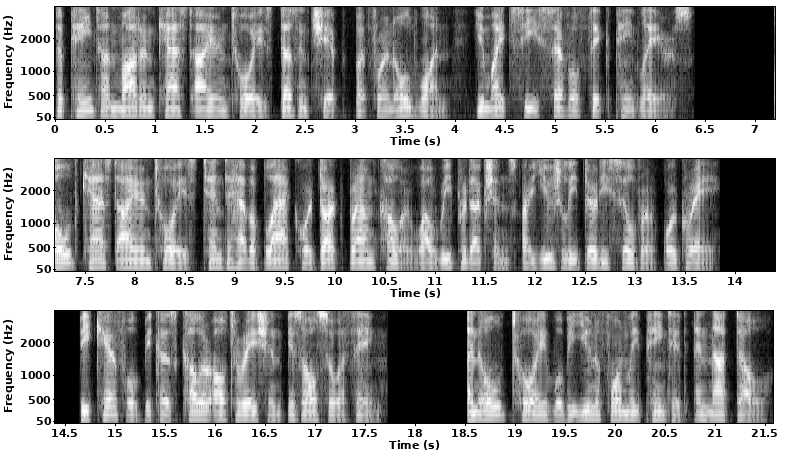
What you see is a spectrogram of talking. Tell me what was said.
The paint on modern cast iron toys doesn't chip but for an old one, you might see several thick paint layers. Old cast iron toys tend to have a black or dark brown color while reproductions are usually dirty silver or gray. Be careful because color alteration is also a thing. An old toy will be uniformly painted and not dull.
